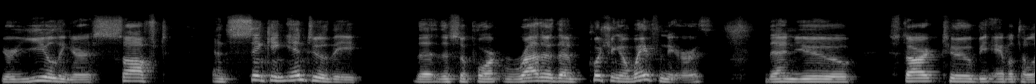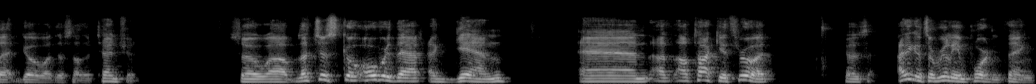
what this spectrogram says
you're yielding, you're soft and sinking into the, the, the support rather than pushing away from the earth, then you start to be able to let go of this other tension. So uh, let's just go over that again and I'll, I'll talk you through it because I think it's a really important thing.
